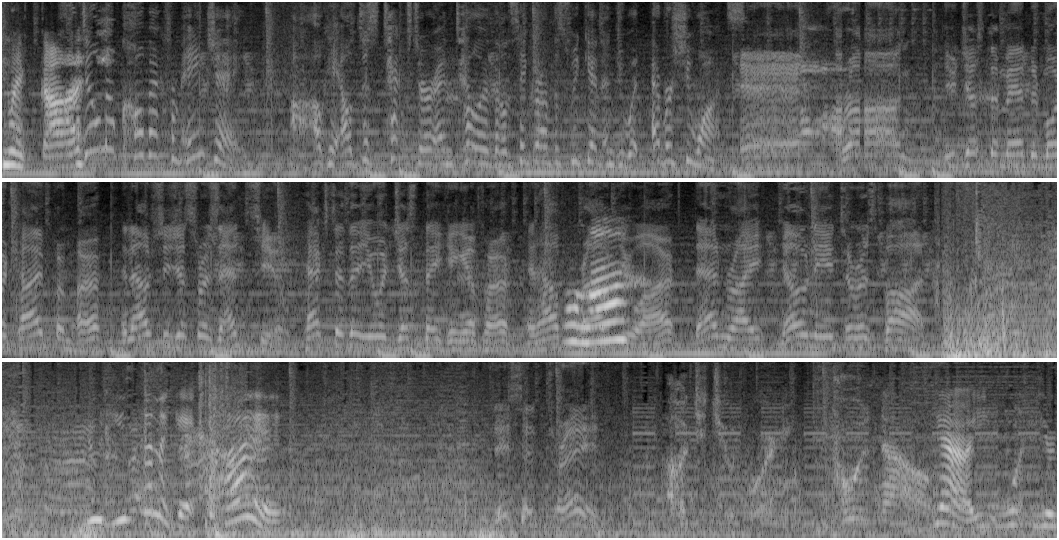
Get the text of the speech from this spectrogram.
Oh my god. Still no callback from AJ. Uh, okay, I'll just text her and tell her that I'll take her out this weekend and do whatever she wants. Eh, wrong. You just demanded more time from her, and now she just resents you. Text her that you were just thinking of her and how Aw. proud you are. Then write, no need to respond. Dude, he's gonna get cut. Decent trade. Altitude warning. Pull now. Yeah, you, you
